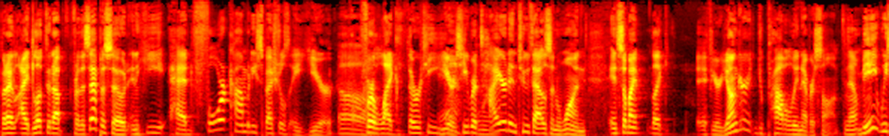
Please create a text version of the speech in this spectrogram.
but I, I looked it up for this episode and he had four comedy specials a year Oh. for like thirty years. He retired in two thousand one, and so my like. If you're younger, you probably never saw him. No. Me, we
